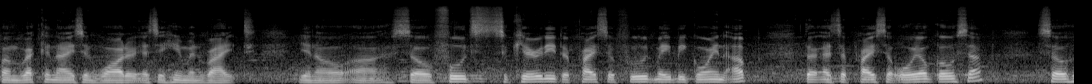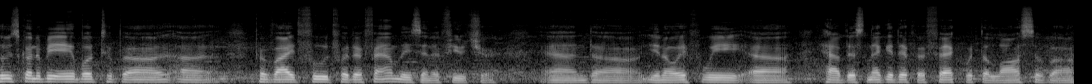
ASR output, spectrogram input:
from recognizing water as a human right. You know, uh, so food security, the price of food may be going up the, as the price of oil goes up. So who's going to be able to uh, uh, provide food for their families in the future? And, uh, you know, if we uh, have this negative effect with the loss of uh,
